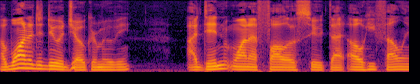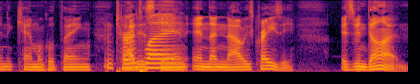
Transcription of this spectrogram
I wanted to do a Joker movie. I didn't want to follow suit that, oh, he fell in a chemical thing, And turns his white. skin, and then now he's crazy. It's been done.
